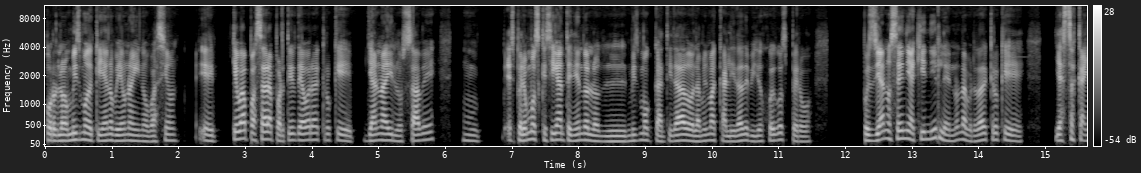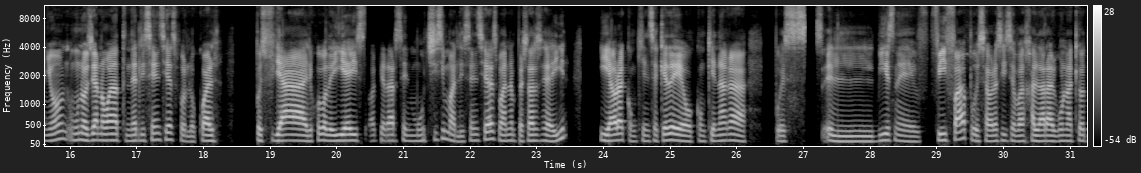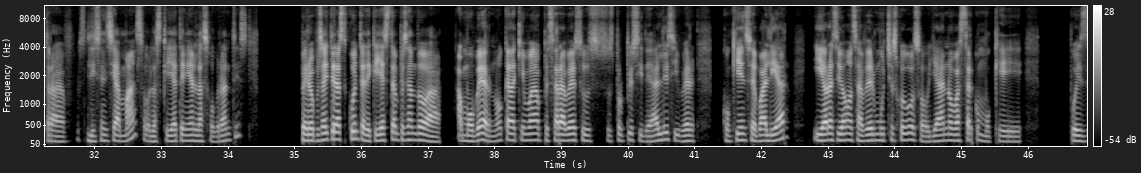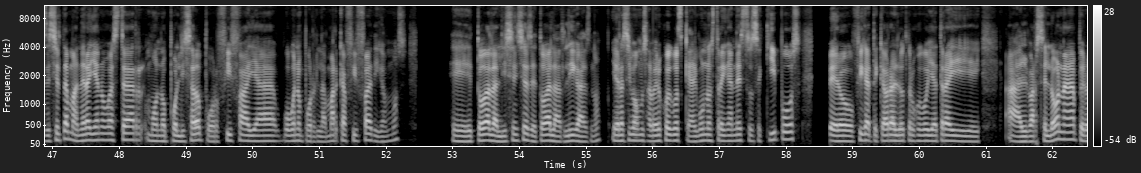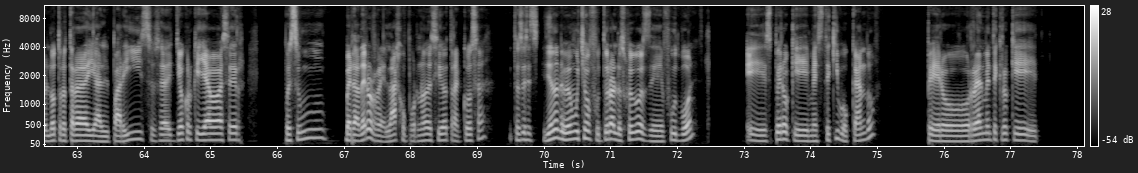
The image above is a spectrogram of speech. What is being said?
Por lo mismo de que ya no veía una innovación. Eh, ¿Qué va a pasar a partir de ahora? Creo que ya nadie lo sabe. Mm, esperemos que sigan teniendo la misma cantidad o la misma calidad de videojuegos, pero pues ya no sé ni a quién irle, ¿no? La verdad creo que ya está cañón. Unos ya no van a tener licencias, por lo cual pues ya el juego de EA va a quedarse en muchísimas licencias, van a empezarse a ir y ahora con quien se quede o con quien haga pues el business FIFA, pues ahora sí se va a jalar alguna que otra licencia más o las que ya tenían las sobrantes. Pero pues ahí te das cuenta de que ya está empezando a, a mover, ¿no? Cada quien va a empezar a ver sus, sus propios ideales y ver con quién se va a liar. Y ahora sí vamos a ver muchos juegos o ya no va a estar como que, pues de cierta manera ya no va a estar monopolizado por FIFA ya, o bueno, por la marca FIFA, digamos. Eh, todas las licencias de todas las ligas, ¿no? Y ahora sí vamos a ver juegos que algunos traigan estos equipos, pero fíjate que ahora el otro juego ya trae al Barcelona, pero el otro trae al París, o sea, yo creo que ya va a ser pues un verdadero relajo, por no decir otra cosa. Entonces, yo no le veo mucho futuro a los juegos de fútbol. Eh, espero que me esté equivocando, pero realmente creo que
